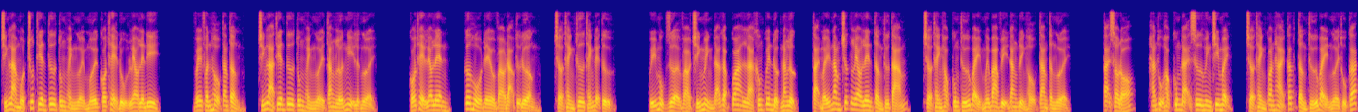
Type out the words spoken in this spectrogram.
chính là một chút thiên tư tung hoành người mới có thể đủ leo lên đi. Về phần hậu tam tầng chính là thiên tư tung hoành người tăng lớn nghị lực người. Có thể leo lên cơ hồ đều vào đạo tự đường trở thành thư thánh đệ tử. Quý mục dựa vào chính mình đã gặp qua là không quên được năng lực tại mấy năm trước leo lên tầng thứ 8, trở thành học cung thứ 73 vị đăng đỉnh hậu tam tầng người. Tại sau đó hắn thụ học cung đại sư huynh chi mệnh trở thành quan hải các tầng thứ 7 người thủ các.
